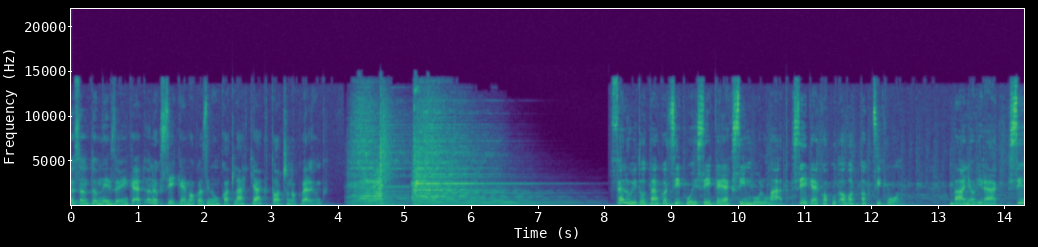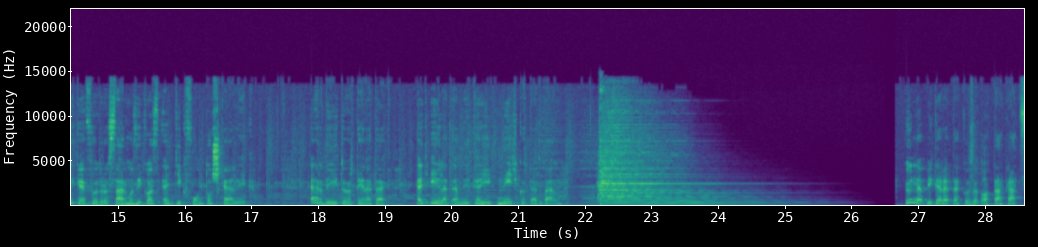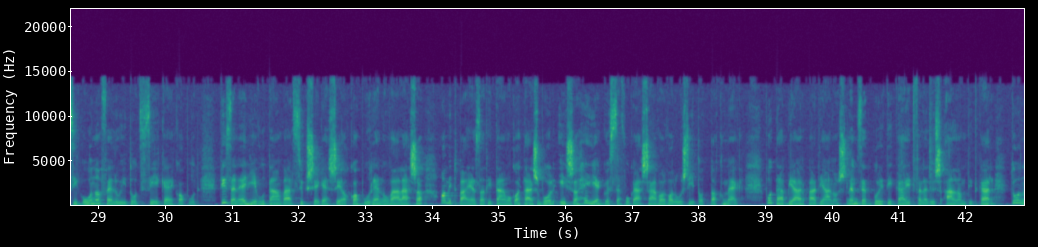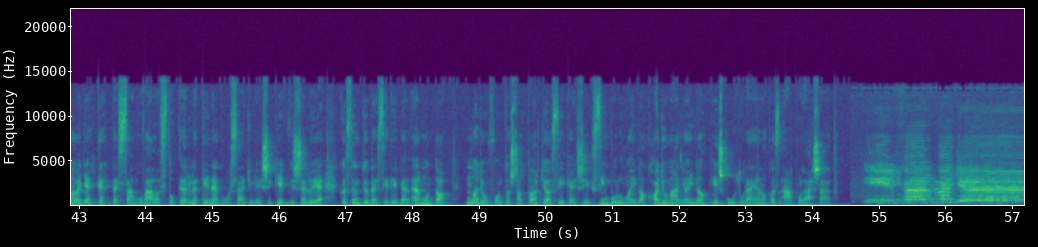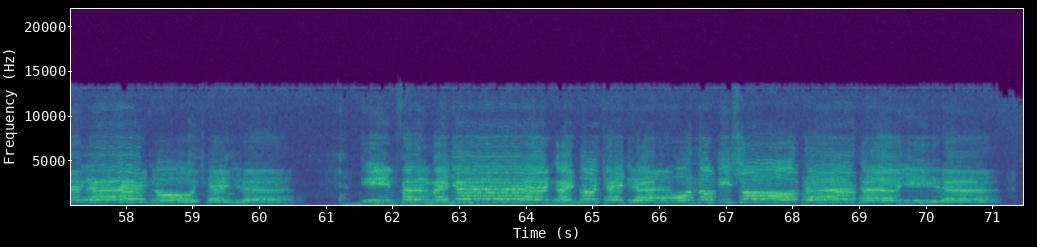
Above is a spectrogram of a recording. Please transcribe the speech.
Köszöntöm nézőinket, önök Székely magazinunkat látják, tartsanak velünk! Felújították a cikói székelyek szimbólumát, székelykaput avattak cikón. Bányavirág, Székelyföldről származik az egyik fontos kellék. Erdélyi történetek, egy életemlékei négy kötetben. Ünnepi keretek között adták át Cikón a felújított székelykaput. 11 év után vált szükségessé a kapu renoválása, amit pályázati támogatásból és a helyiek összefogásával valósítottak meg. Potápi Árpád János nemzetpolitikáit felelős államtitkár, Tolna megye kettes számú választókerületének országgyűlési képviselője köszöntő beszédében elmondta, nagyon fontosnak tartja a székelység szimbólumainak, hagyományainak és kultúrájának az ápolását. Én felmegyek egy nagy hegyre, én felmegyek egy nagy hegyre, annak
